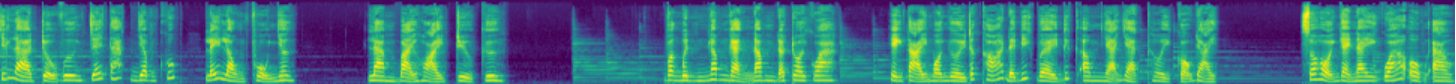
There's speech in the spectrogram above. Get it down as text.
chính là trụ vương chế tác dâm khúc lấy lòng phụ nhân, làm bại hoại triều cương văn minh 5.000 năm đã trôi qua. Hiện tại mọi người rất khó để biết về đức âm nhã nhạc thời cổ đại. Xã hội ngày nay quá ồn ào,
